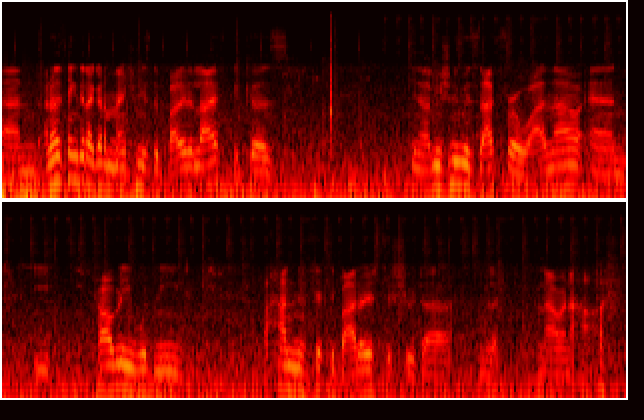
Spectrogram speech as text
Um, another thing that I gotta mention is the battery life because you know I've been shooting with Zac for a while now and he probably would need 150 batteries to shoot uh, like an hour and a half.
